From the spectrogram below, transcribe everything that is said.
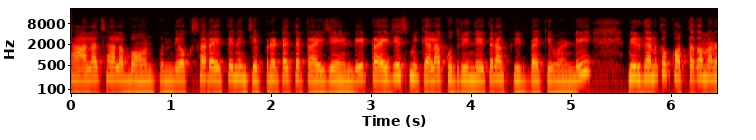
చాలా చాలా బాగుంటుంది. ఒకసారి అయితే నేను చెప్పినట్టయితే ట్రై చేయండి. ట్రై చేసి మీకు ఎలా కుదిరింది అయితే నాకు ఫీడ్బ్యాక్ ఇవ్వండి. మీరు కనుక కొత్తగా మన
